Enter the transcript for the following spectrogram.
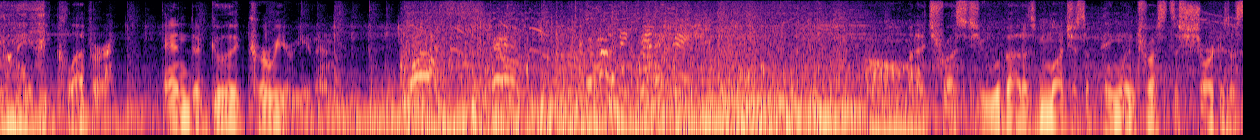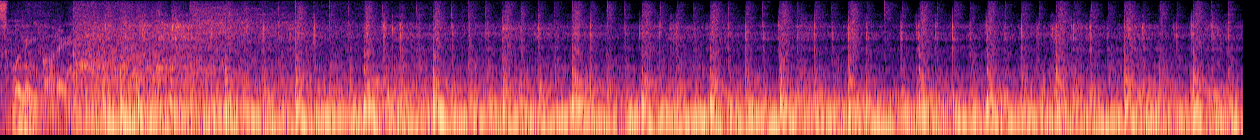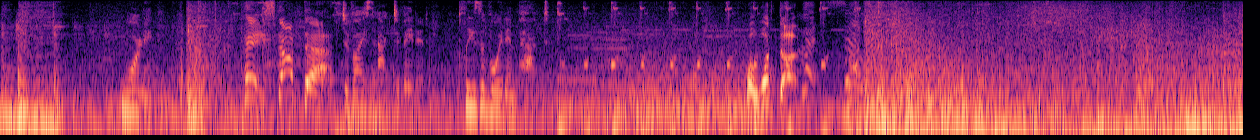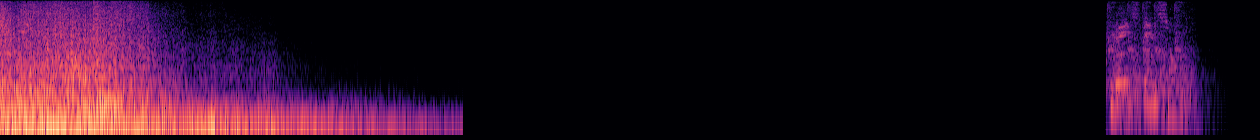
You may be clever, and a good courier, even. Oh, but I trust you about as much as a penguin trusts a shark as a swimming buddy. Warning. Hey, stop that! Device activated. Please avoid impact. Whoa, what the? PlayStation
